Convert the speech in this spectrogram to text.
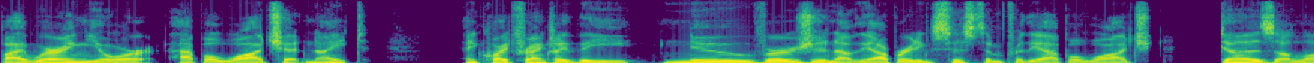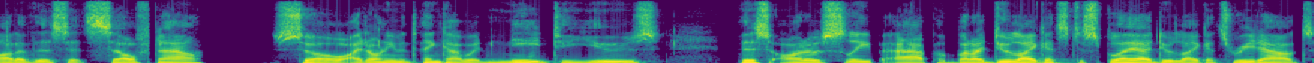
by wearing your Apple Watch at night. And quite frankly, the new version of the operating system for the Apple Watch does a lot of this itself now. So I don't even think I would need to use this Auto Sleep app, but I do like its display. I do like its readouts.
